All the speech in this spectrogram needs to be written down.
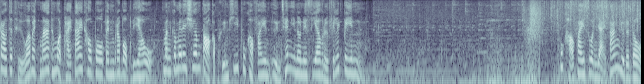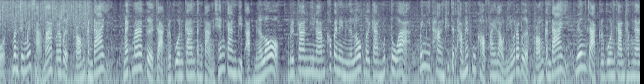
เราจะถือว่าแมกมาทั้งหมดภายใต้เทาโปเป็นระบบเดียว มันก็ไม่ได้เชื่อมต่อกับพื้นที่ภูเขาไฟอื่นๆ เช่นอินโดนีเซียหรือฟิลิปปินส์ภูเขาไฟส่วนใหญ่ตั้งอยู่โดด มันจึงไม่สามารถระเบิดพร้อมกันได้ แมกมาเกิดจากกระบวนการต่างๆ เช่นการบีบอัดเนื้อโลก หรือการมีน้ำเข้าไปในเนื้อโลกโดยการมุดตัว ไม่มีทางที่จะทำให้ภูเขาไฟเหล่านี้ระเบิดพร้อมกันได้ เนื่องจากกระบวนการทำงาน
